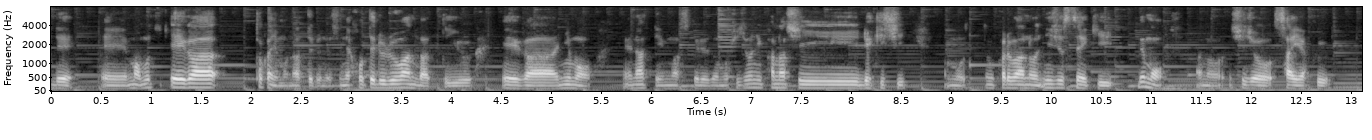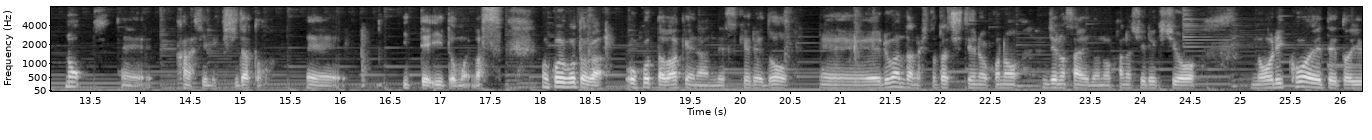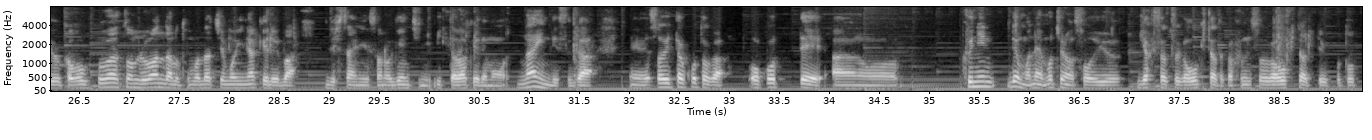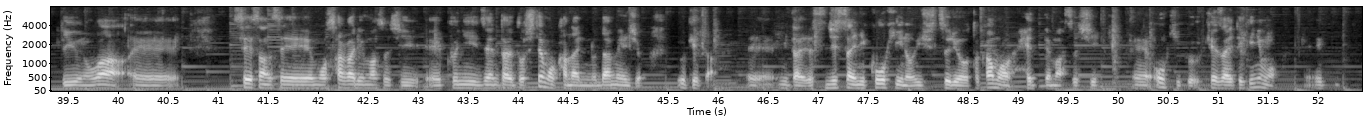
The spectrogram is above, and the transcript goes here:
ーで、えー、まあ、映画とかにもなってるんですね。ホテル・ルワンダっていう映画にもなっていますけれども、非常に悲しい歴史。これはあの20世紀でもあの史上最悪の、えー、悲しい歴史だとえー、言っていいと思います。こういうことが起こったわけなんですけれど、えー、ルワンダの人たちっていうのはこのジェノサイドの悲しい歴史を乗り越えてというか僕はそのルワンダの友達もいなければ実際にその現地に行ったわけでもないんですが、えー、そういったことが起こってあの国でもねもちろんそういう虐殺が起きたとか紛争が起きたっていうことっていうのは、えー生産性も下がりますし、えー、国全体としてもかなりのダメージを受けた、えー、みたいです。実際にコーヒーの輸出量とかも減ってますし、え、大きく経済的にも、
